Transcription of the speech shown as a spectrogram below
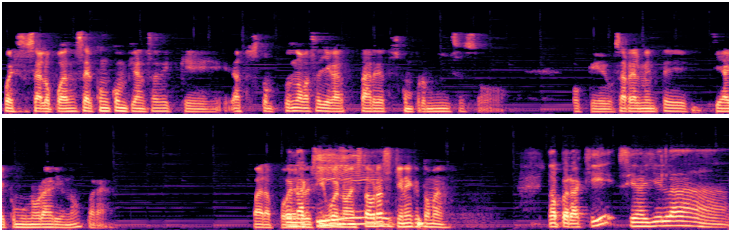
pues o sea, lo puedes hacer con confianza de que a tus, pues, no vas a llegar tarde a tus compromisos o, o que, o sea, realmente sí hay como un horario, ¿no? Para, para poder bueno, decir, bueno, a esta hora se tiene que tomar. No, pero aquí si hay la...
